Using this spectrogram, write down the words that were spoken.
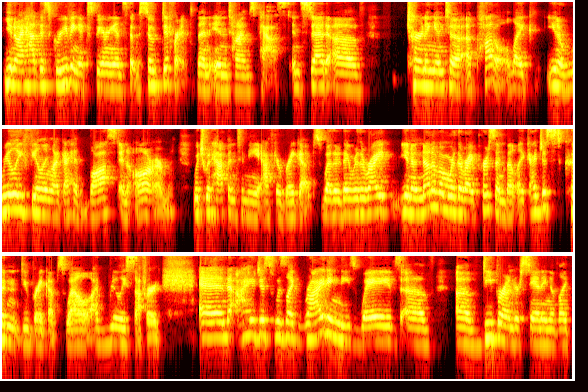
you know, I had this grieving experience that was so different than in times past. Instead of turning into a puddle, like, you know, really feeling like I had lost an arm, which would happen to me after breakups, whether they were the right, you know, none of them were the right person, but like I just couldn't do breakups well. I really suffered. And I just was like riding these waves of, of deeper understanding of like,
